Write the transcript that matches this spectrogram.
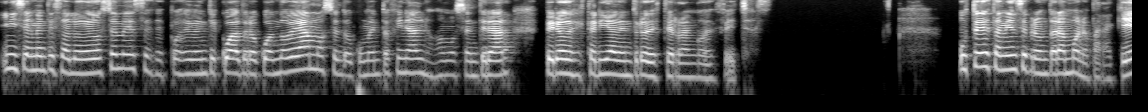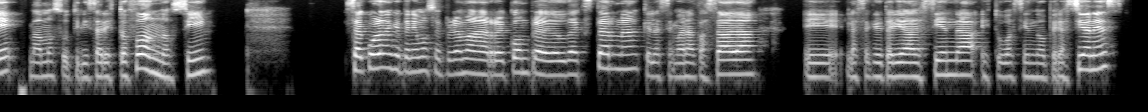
Inicialmente se habló de 12 meses, después de 24. Cuando veamos el documento final nos vamos a enterar, pero estaría dentro de este rango de fechas. Ustedes también se preguntarán, bueno, ¿para qué vamos a utilizar estos fondos? ¿sí? ¿Se acuerdan que tenemos el programa de recompra de deuda externa, que la semana pasada eh, la Secretaría de Hacienda estuvo haciendo operaciones?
